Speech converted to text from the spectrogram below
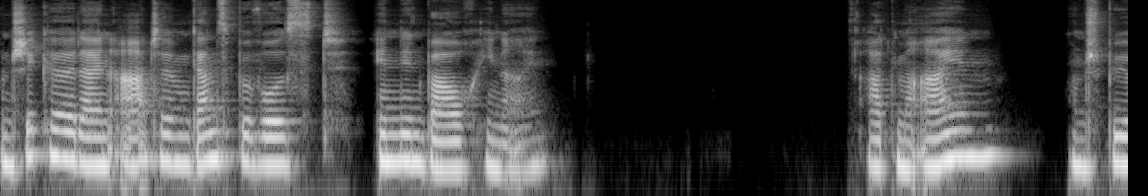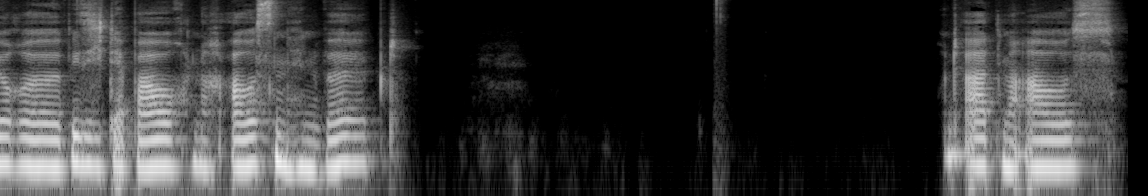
und schicke deinen Atem ganz bewusst in den Bauch hinein. Atme ein und spüre, wie sich der Bauch nach außen hin wölbt. Und atme aus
